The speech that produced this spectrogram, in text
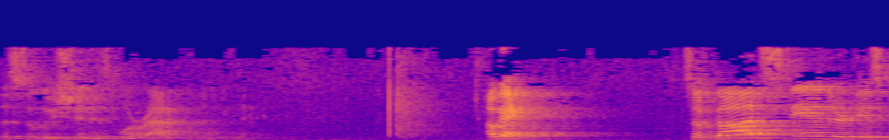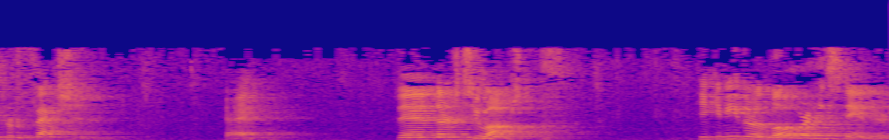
The solution is more radical than we think. Okay. So if God's standard is perfection, okay, then there's two options. He can either lower his standard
